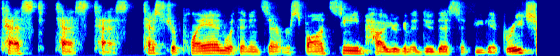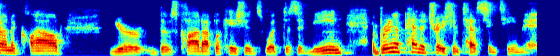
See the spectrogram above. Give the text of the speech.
test, test, test. Test your plan with an incident response team, how you're gonna do this if you get breached on a cloud, your those cloud applications what does it mean and bring a penetration testing team in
